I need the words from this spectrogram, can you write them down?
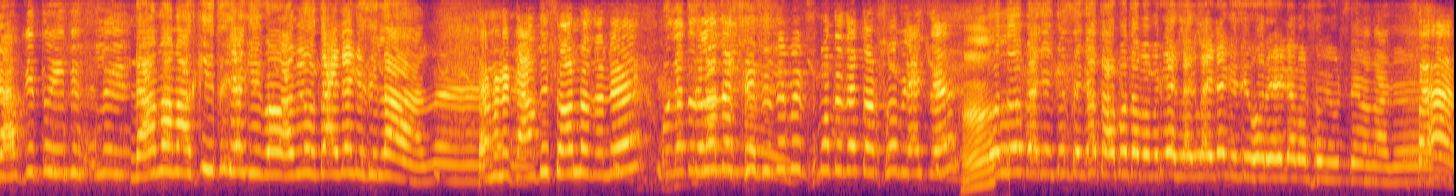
গাও কি তুই দিছিলি। না মামা কি তুই কি গো আমি ও গেছিলাম। তার মানে গাও দিছ অন্য জনে তো মধ্যে যে তোর ছবি আইছে। ও তো ব্যাগে গেছে গা তার মতো বাবা রেল লাগ লাইনা গেছি ওরে এটা আমার ছবি উঠছে স্যার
